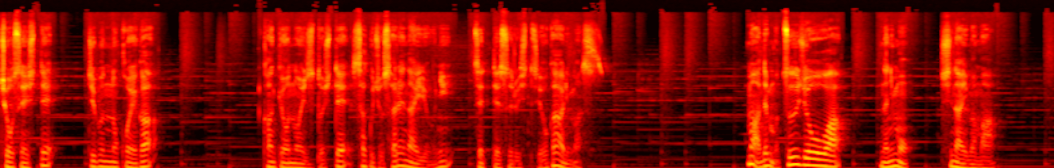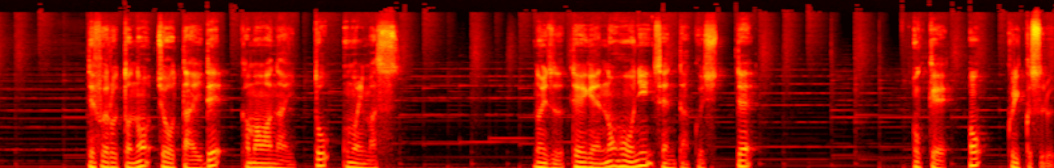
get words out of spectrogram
調整して自分の声が環境ノイズとして削除されないように設定する必要があります。まあでも通常は何もしないままデフォルトの状態で構わないと思います。ノイズ低減の方に選択して OK をクリックする。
